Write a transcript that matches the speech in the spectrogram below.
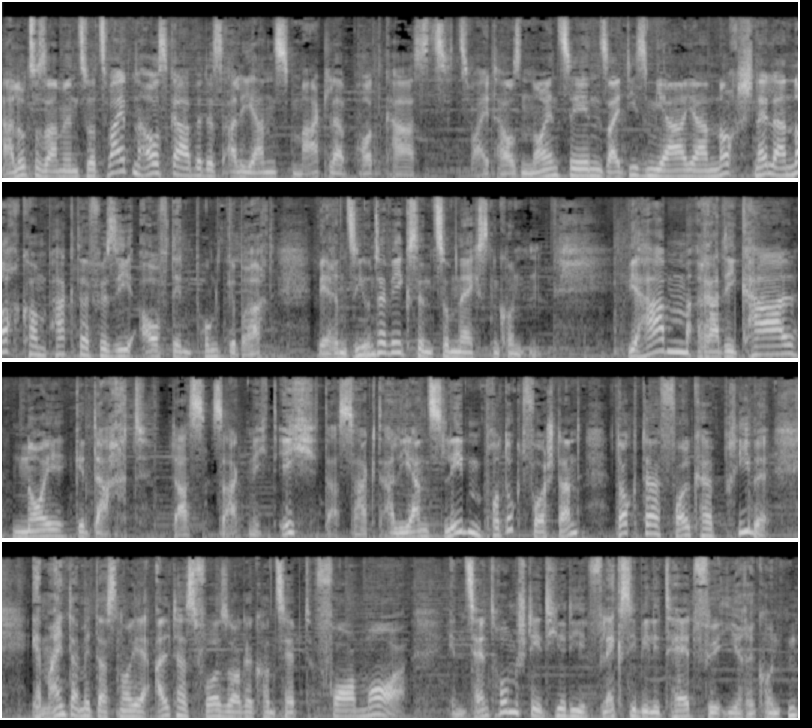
Hallo zusammen zur zweiten Ausgabe des Allianz Makler Podcasts 2019. Seit diesem Jahr ja noch schneller, noch kompakter für Sie auf den Punkt gebracht, während Sie unterwegs sind zum nächsten Kunden. Wir haben radikal neu gedacht. Das sagt nicht ich, das sagt Allianz Leben Produktvorstand Dr. Volker Priebe. Er meint damit das neue Altersvorsorgekonzept For More. Im Zentrum steht hier die Flexibilität für Ihre Kunden.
